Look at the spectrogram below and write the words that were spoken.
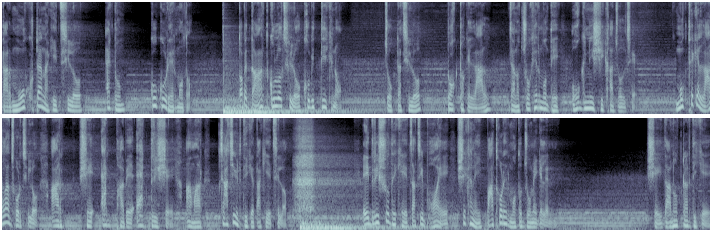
তার মুখটা নাকি ছিল একদম কুকুরের মতো। তবে দাঁতগুলো ছিল খুবই তীক্ষ্ণ। চোখটা ছিল টকটকে লাল। যেন চোখের মধ্যে অগ্নিশিখা জ্বলছে। মুখ থেকে লালা ঝরছিল আর সে একভাবে, এক দৃশ্যে আমার চাচির দিকে তাকিয়েছিল। এই দৃশ্য দেখে চাচি ভয়ে সেখানেই পাথরের মতো জমে গেলেন। সেই দানবটার দিকে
